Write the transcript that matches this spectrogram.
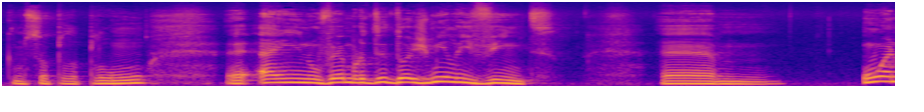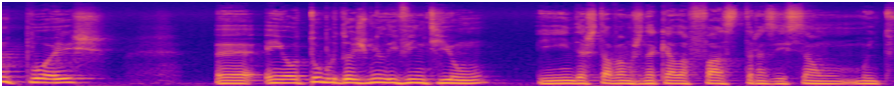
começou pelo, pelo 1, uh, em novembro de 2020. Um, um ano depois, em outubro de 2021, e ainda estávamos naquela fase de transição muito,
